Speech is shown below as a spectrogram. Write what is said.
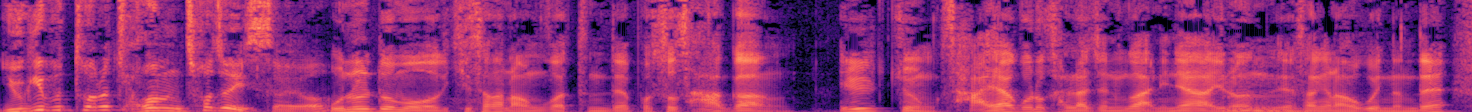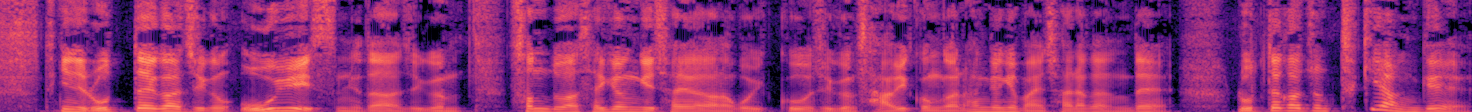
6위부터는 좀 처져 있어요. 오늘도 뭐 기사가 나온 것 같은데 벌써 4강 1중 4약으로 갈라지는 거 아니냐 이런 음. 예상이 나오고 있는데 특히 이제 롯데가 지금 5위에 있습니다. 지금 선두와 3경기 차이가 나고 있고 지금 4위권과는 한 경기 많이 차이가 나는데 롯데가 좀 특이한 게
